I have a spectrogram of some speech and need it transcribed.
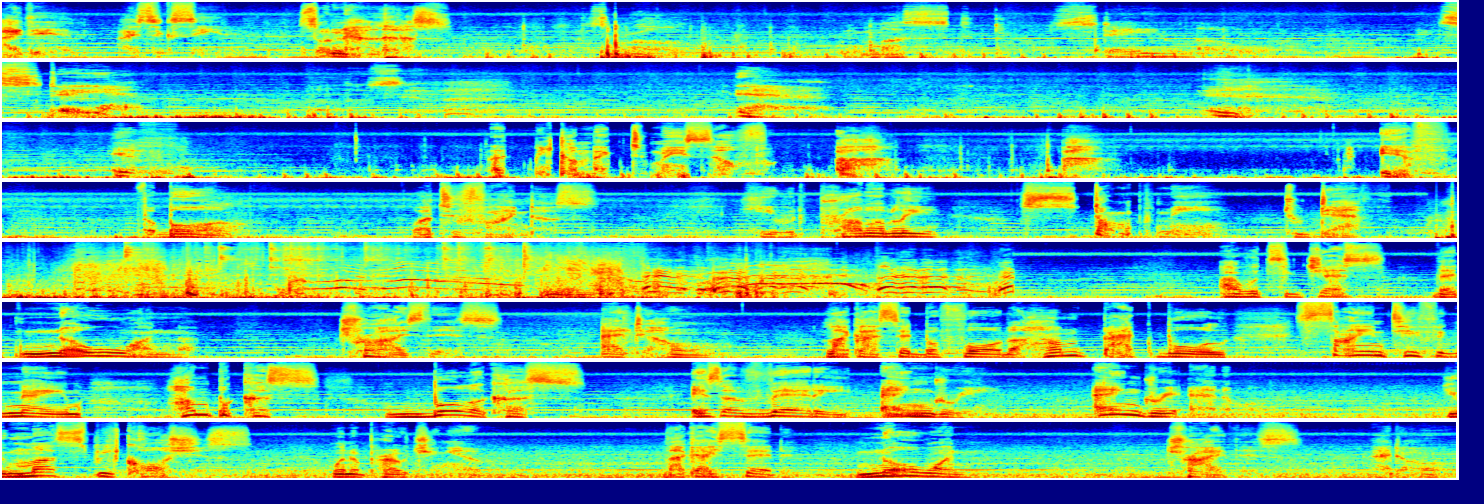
I did. I succeeded. So now let us let's roll. We must stay low and stay elusive. Yeah. Yeah. If let me come back to myself. Uh, uh, if the bull were to find us, he would probably stomp me to death. I would suggest that no one tries this at home. Like I said before, the humpback bull, scientific name Humpicus bullicus, is a very angry, angry animal. You must be cautious when approaching him. Like I said, no one try this at home.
